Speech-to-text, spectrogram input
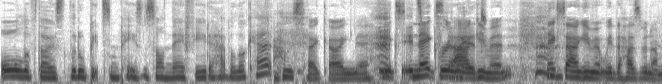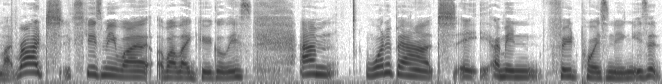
all of those little bits and pieces on there for you to have a look at. I'm so going there. Next, next argument. Next argument with the husband. I'm like, right, excuse me while while I Google this. Um, what about? I mean, food poisoning. Is it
